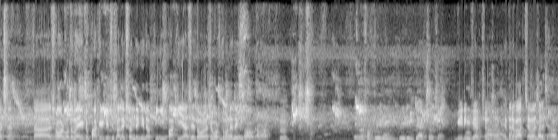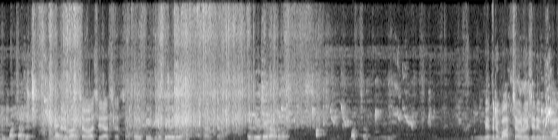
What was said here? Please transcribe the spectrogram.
আচ্ছা। তা সবার প্রথমে একটু পাখির কিছু কালেকশন দেখিয়ে দাও কি কি পাখি আছে তোমার কাছে বর্তমানে দেখি? হুম। এগুলো সব ব্রিডিং ব্রিডিং পেয়ার চলছে। ব্রিডিং পেয়ার চলছে। হ্যাঁ, ভেতরে বাচ্চাও আছে? বাচ্চা হ্যাঁ ডিম বাচ্চা আছে। ভেতরে বাচ্চাও আছে আচ্ছা আচ্ছা। ভিতর থেকে দেখে। আচ্ছা। এই ভিতর থেকে দেখাতে পারো। বাচ্চা। ভেতরে বাচ্চাও রয়েছে দেখুন মাল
